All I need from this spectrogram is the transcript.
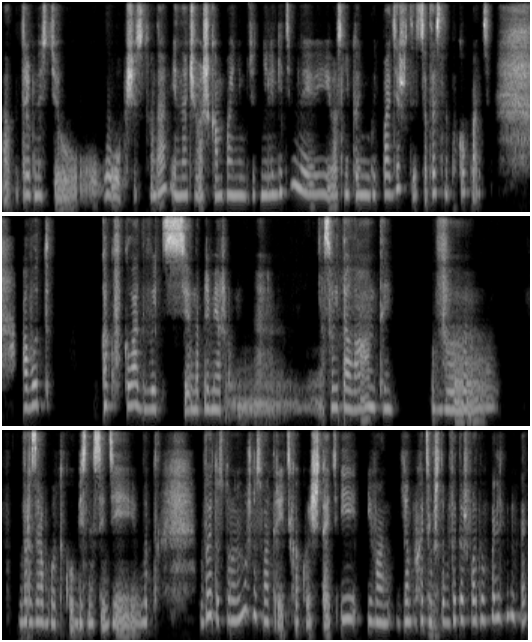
э, потребностью у общества, да? иначе ваша компания будет нелегитимной, и вас никто не будет поддерживать, и, соответственно, покупать. А вот как вкладывать, например, свои таланты в, в разработку бизнес-идеи. Вот в эту сторону нужно смотреть, как вы считаете? И, Иван, я бы хотела, чтобы вы тоже подумали на,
